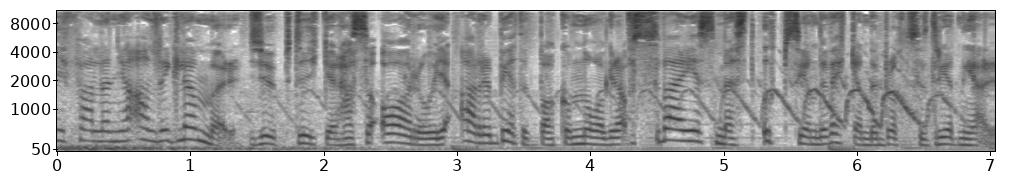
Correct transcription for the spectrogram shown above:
I fallen jag aldrig glömmer djupdyker Hasse Aro i arbetet bakom några av Sveriges mest uppseendeväckande brottsutredningar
